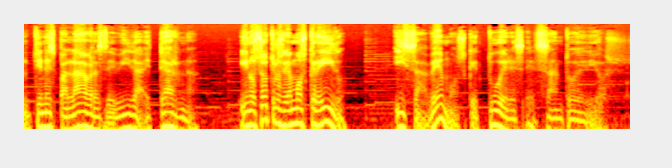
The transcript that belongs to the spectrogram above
Tú tienes palabras de vida eterna y nosotros hemos creído y sabemos que tú eres el Santo de Dios.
